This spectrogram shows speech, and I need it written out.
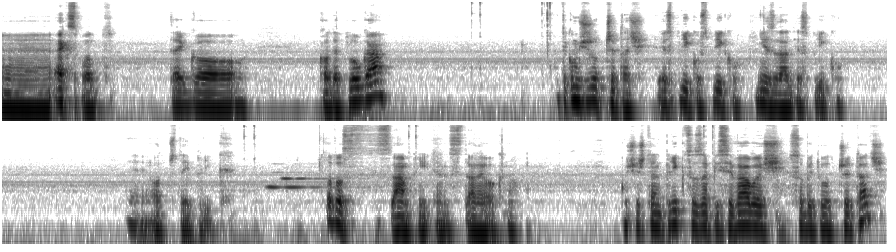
e, eksport tego kodę pluga. Tylko musisz odczytać z pliku, z pliku, nie z radia, z pliku. Odczytaj plik. No to zamknij ten stare okno. Musisz ten plik, co zapisywałeś, sobie tu odczytać.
